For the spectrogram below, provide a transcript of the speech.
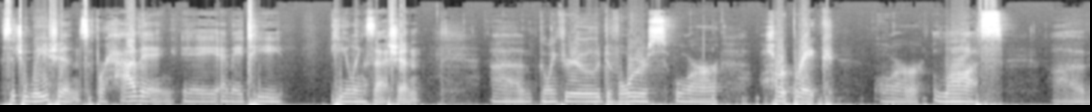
situations for having a MAT healing session. Um, going through divorce or heartbreak or loss, uh,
